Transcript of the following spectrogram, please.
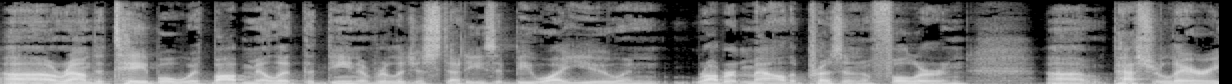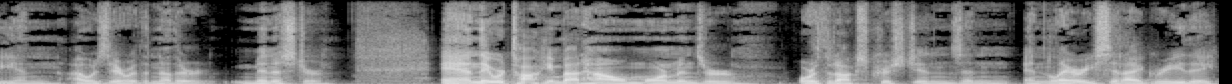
uh, around a table with Bob Millet, the Dean of Religious Studies at BYU, and Robert Mouw, the President of Fuller, and uh, Pastor Larry, and I was there with another minister. And they were talking about how Mormons are Orthodox Christians, and, and Larry said, I agree. They,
